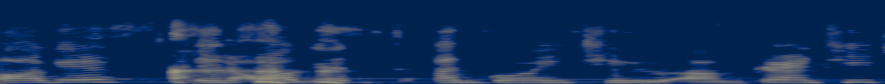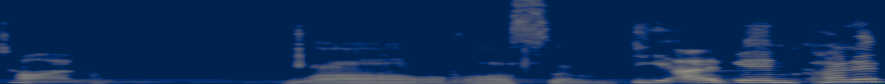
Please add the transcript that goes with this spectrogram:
August, in August, I'm going to um, Grand Teton. Wow, awesome. Yeah, I've been kind of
